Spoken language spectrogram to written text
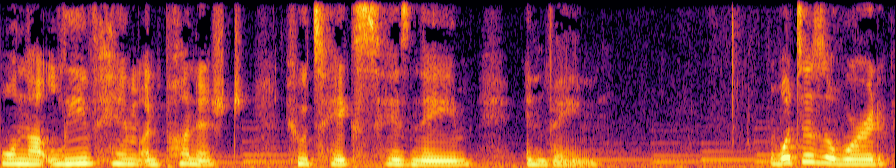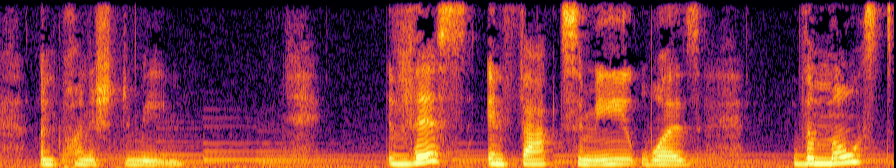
will not leave him unpunished who takes his name in vain. What does the word unpunished mean? This, in fact, to me was the most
